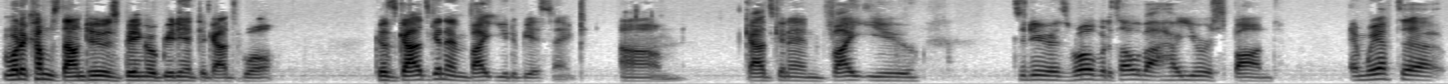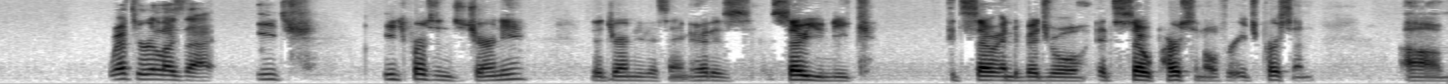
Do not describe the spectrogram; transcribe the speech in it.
what it comes down to is being obedient to God's will, because God's gonna invite you to be a saint. Um, God's gonna invite you to do His will, but it's all about how you respond, and we have to we have to realize that each each person's journey, the journey to sainthood, is so unique. It's so individual. It's so personal for each person. Um,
